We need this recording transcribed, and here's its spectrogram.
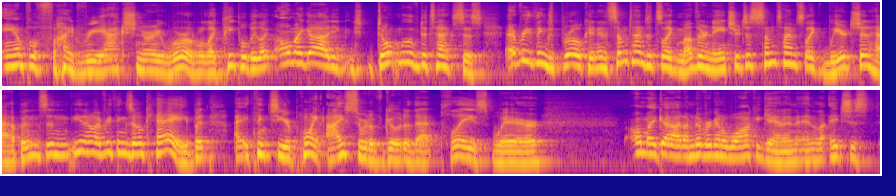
amplified reactionary world where like people be like oh my god you don't move to texas. Everything's broken. And sometimes it's like mother nature just sometimes like weird shit happens and you know everything's okay. But i think to your point i sort of go to that place where oh my god i'm never going to walk again. And, and it's just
